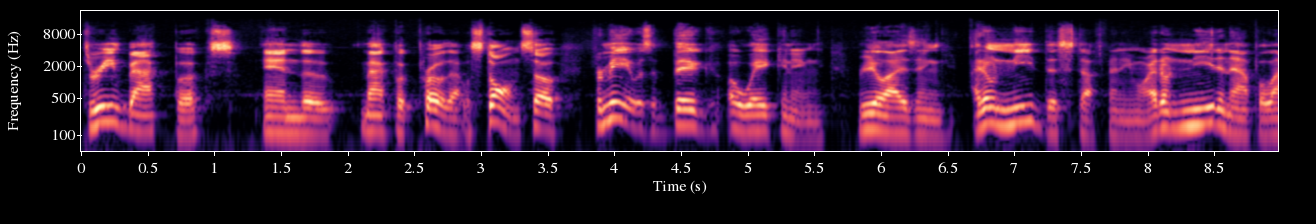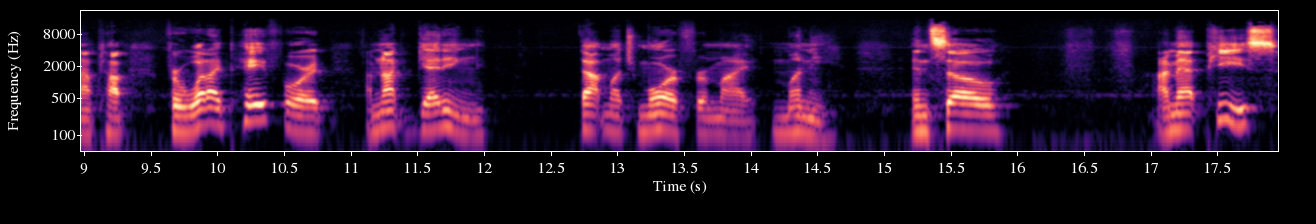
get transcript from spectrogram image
three MacBooks, and the MacBook Pro that was stolen. So for me, it was a big awakening, realizing I don't need this stuff anymore. I don't need an Apple laptop. For what I pay for it, I'm not getting that much more for my money. And so I'm at peace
